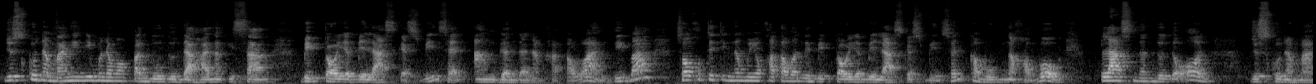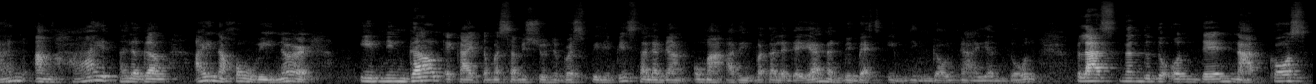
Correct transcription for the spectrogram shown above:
Diyos ko naman, hindi mo naman pagdududahan ng isang Victoria Velasquez Vincent. Ang ganda ng katawan, di ba? So kung titignan mo yung katawan ni Victoria Velasquez Vincent, kabog na kabog. Plus, nando doon. Diyos ko naman, ang height talagang, ay nako, winner evening gown, eh kahit naman sa Miss Universe Philippines, talagang umaariba talaga yan. Nagbe-best evening gown nga yan doon. Plus, nandoon din, Natkos,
